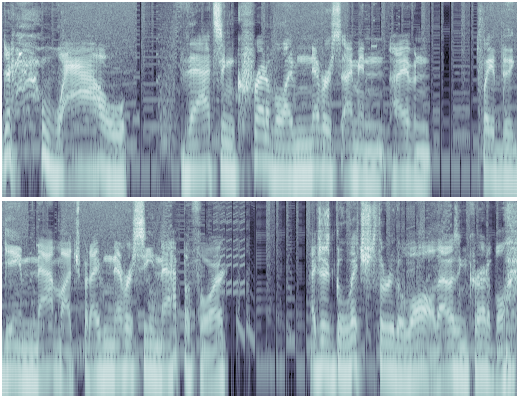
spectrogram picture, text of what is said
wow. That's incredible. I've never—I mean, I haven't played the game that much, but I've never seen that before. I just glitched through the wall. That was incredible.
